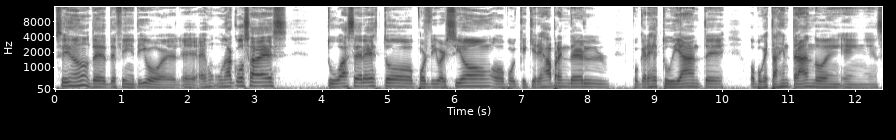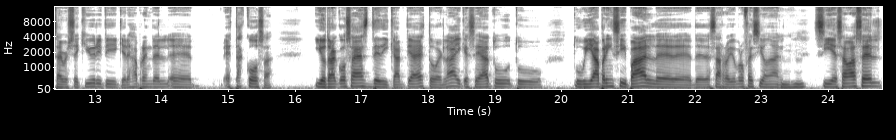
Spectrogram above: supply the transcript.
Sí, no, de- definitivo. Eh, una cosa es tú hacer esto por diversión o porque quieres aprender, porque eres estudiante o porque estás entrando en, en, en cybersecurity y quieres aprender eh, estas cosas. Y otra cosa es dedicarte a esto, ¿verdad? Y que sea tu, tu, tu vía principal de, de- de desarrollo profesional si esa va a ser,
